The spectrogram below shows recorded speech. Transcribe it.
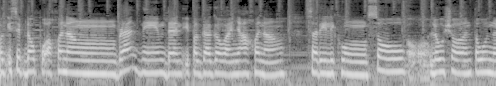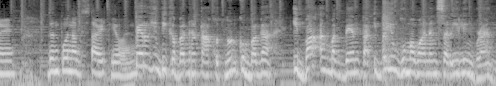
mag-isip daw po ako ng brand name, then ipaggagawa niya ako ng sarili kong soap, lotion, toner. Doon po nag-start yon. Pero hindi ka ba natakot noon? Kumbaga, iba ang magbenta, iba yung gumawa ng sariling brand.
